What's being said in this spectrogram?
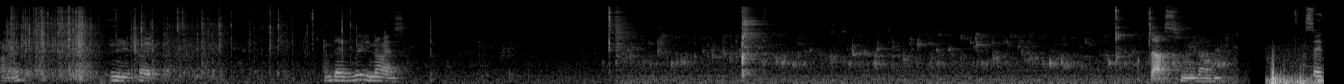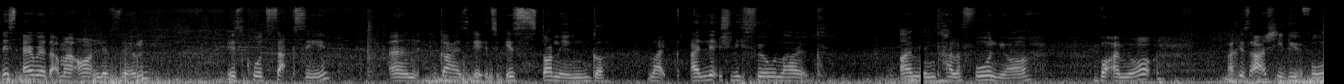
nice. They're really nice. That's me done. So this area that my aunt lives in is called Sachse and guys it is stunning like i literally feel like i'm in california but i'm not like it's actually beautiful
